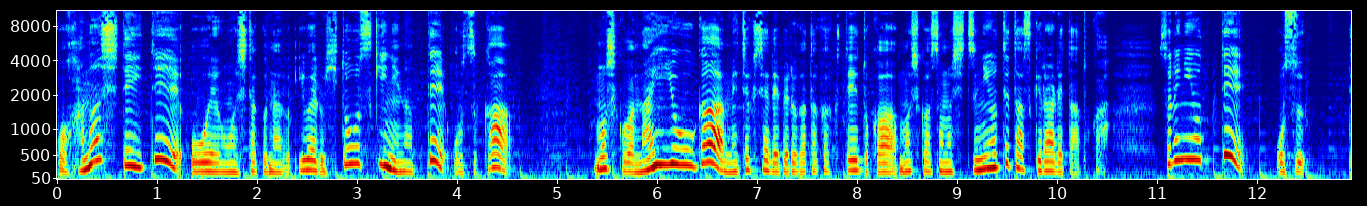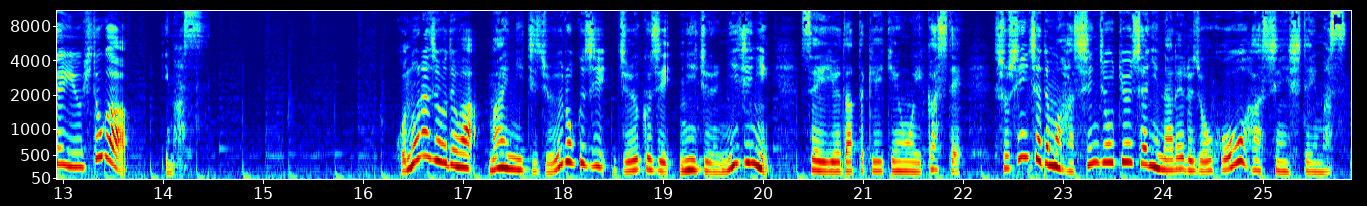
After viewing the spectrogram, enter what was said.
こう話していて応援をしたくなるいわゆる人を好きになって押すかもしくは内容がめちゃくちゃレベルが高くてとかもしくはその質によって助けられたとかそれによって押すっていう人がいますこのラジオでは毎日16時、19時、22時に声優だった経験を活かして初心者でも発信上級者になれる情報を発信しています。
